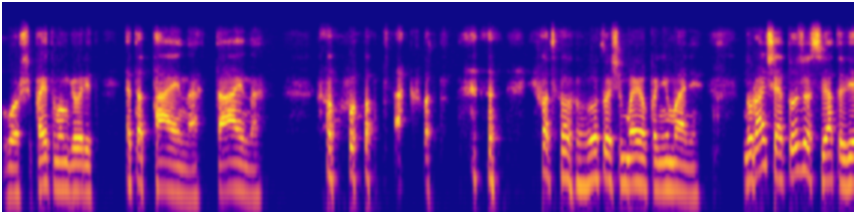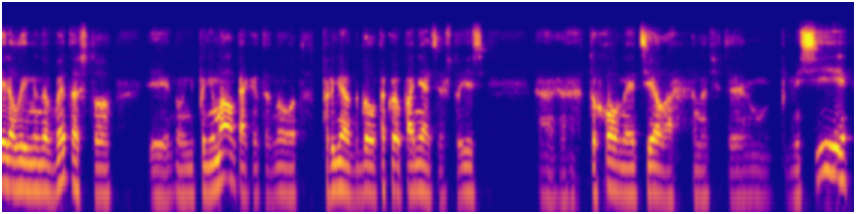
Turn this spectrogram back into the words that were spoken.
Ложь. Поэтому он говорит, это тайна, тайна. Вот так вот. Вот, вот очень мое понимание. Ну, раньше я тоже свято верил именно в это, что и ну, не понимал, как это, но вот примерно было такое понятие, что есть э, духовное тело значит, э, Мессии,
